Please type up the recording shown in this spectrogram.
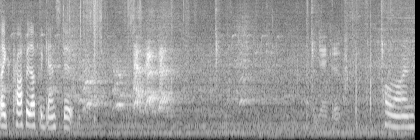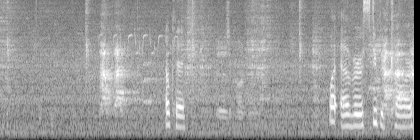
Like prop it up against it. Yank it. Hold on. Okay. A car Whatever. Stupid car.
